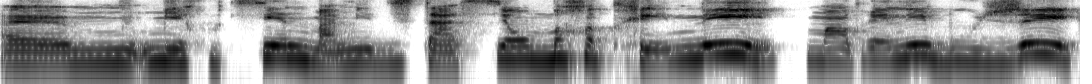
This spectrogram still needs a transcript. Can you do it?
euh, mes routines, ma méditation, m'entraîner, m'entraîner, bouger.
